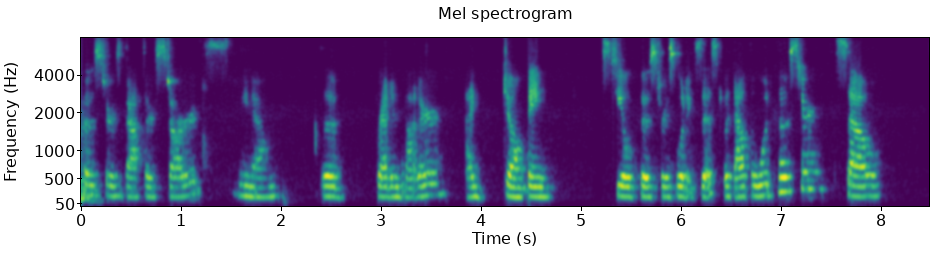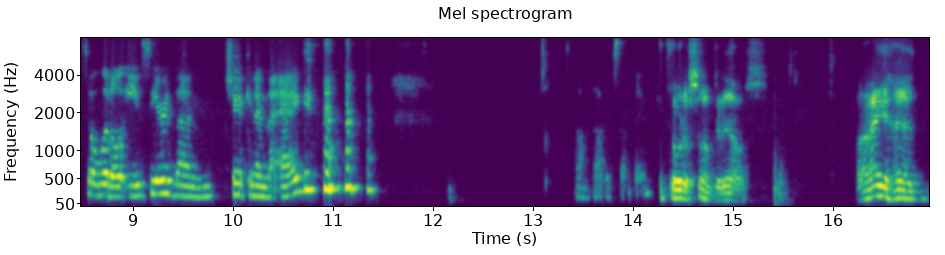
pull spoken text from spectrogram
coasters got their starts. You know, the bread and butter. I don't think steel coasters would exist without the wood coaster. So it's a little easier than chicken and the egg. I thought of something. I thought of something else. I had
